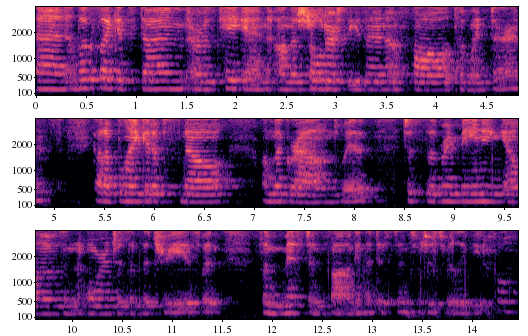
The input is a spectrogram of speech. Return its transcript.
And it looks like it's done or was taken on the shoulder season of fall to winter. And it's got a blanket of snow on the ground with just the remaining yellows and oranges of the trees with some mist and fog in the distance, which is really beautiful.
